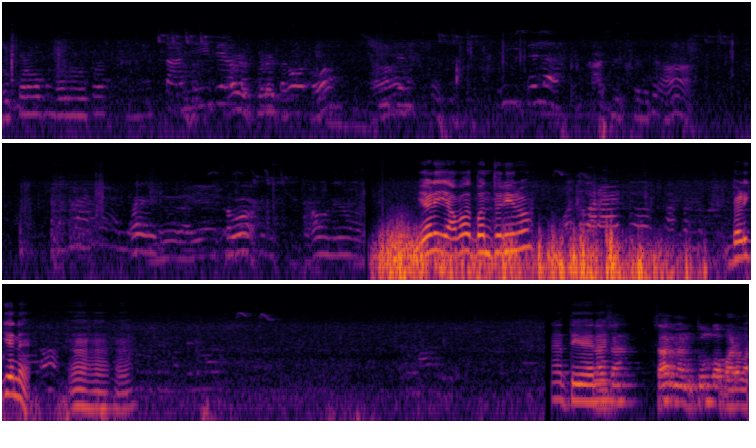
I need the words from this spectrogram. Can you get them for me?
ದುಡ್ಡು ಕೊಡ್ಬೇಕು ಮೂರು ರೂಪಾಯಿ ಹೇಳಿ ಯಾವಾಗ ಬಂತು ನೀರು ಬೆಳಿಗ್ಗೆನೆ ಹಾಂ ಹಾಂ ಹಾಂ ಸರ್ ನನ್ ತುಂಬಾ ಬಡವ.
